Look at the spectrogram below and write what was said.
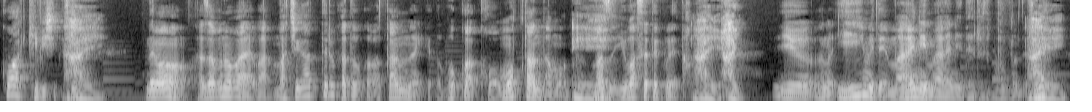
子は厳しいですね。はい。でも、麻布の場合は間違ってるかどうかわかんないけど、僕はこう思ったんだもん。えー、まず言わせてくれと。はい、はい。いう、あの、いい意味で前に前に出る部分ですね。はい。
